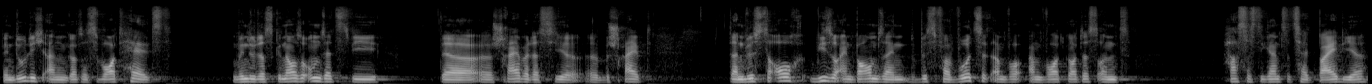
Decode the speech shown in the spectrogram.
wenn du dich an Gottes Wort hältst und wenn du das genauso umsetzt, wie der äh, Schreiber das hier äh, beschreibt, dann wirst du auch wie so ein Baum sein. Du bist verwurzelt am, am Wort Gottes und hast es die ganze Zeit bei dir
